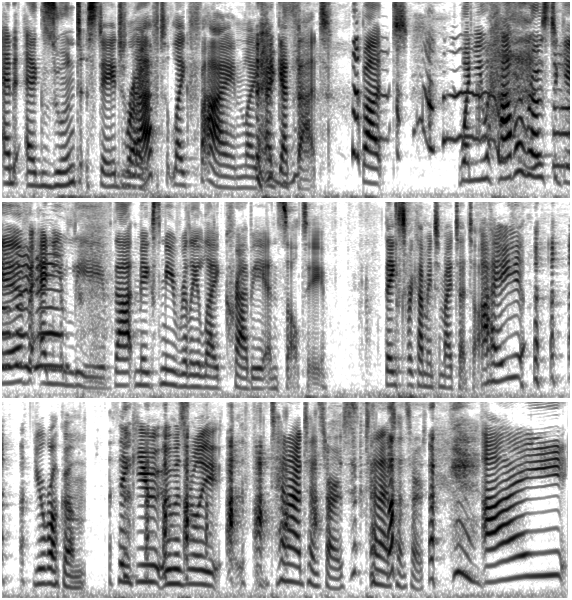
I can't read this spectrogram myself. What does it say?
and exeunt stage Right. left like fine like I get that but when you have a rose to Oh give my and you leave, that makes me really like crabby and salty. Thanks for coming to my TED Talk. I, you're welcome. Thank you. It was really 10 out of 10 stars. 10 out of 10 stars. I,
